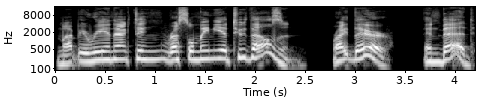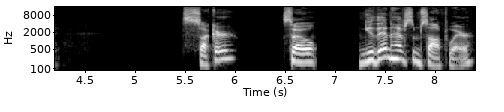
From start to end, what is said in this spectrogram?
Might be reenacting WrestleMania 2000 right there in bed. Sucker. So you then have some software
